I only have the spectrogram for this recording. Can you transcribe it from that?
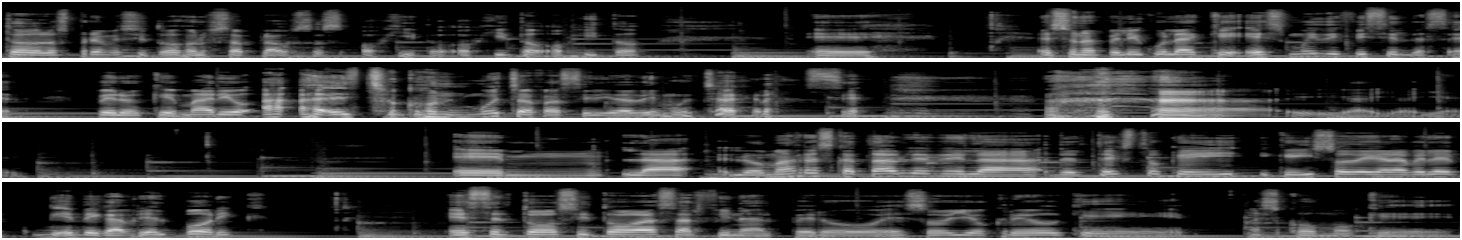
todos los premios y todos los aplausos. Ojito, ojito, ojito. Eh, es una película que es muy difícil de hacer, pero que Mario ha, hecho con mucha facilidad y mucha gracia. ay, ay, ay, ay. Em, la, lo más rescatable de la, del texto que, hizo de Gabriel, de Gabriel Boric es el todos y todas al final, pero eso yo creo que es como que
